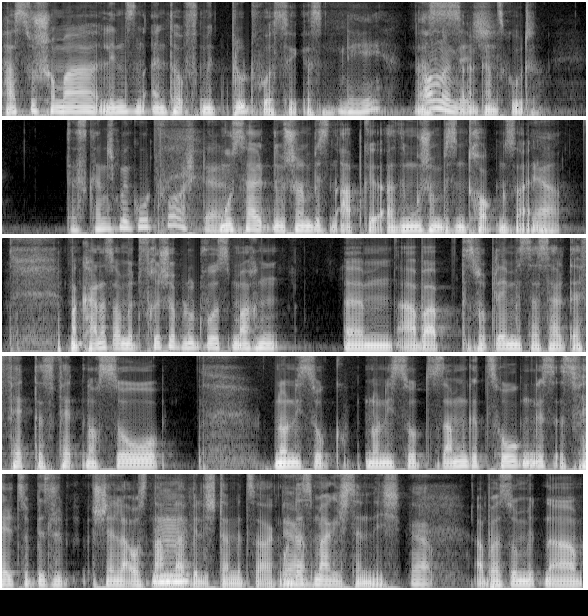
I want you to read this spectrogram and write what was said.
Hast du schon mal Linseneintopf mit Blutwurst gegessen? Nee, Das auch noch ist nicht. ganz gut. das kann ich mir gut vorstellen. Muss halt schon ein bisschen abge, also muss schon ein bisschen trocken sein. ja. Man kann das auch mit frischer Blutwurst machen, ähm, aber das Problem ist, dass halt der Fett, das Fett noch so noch nicht so noch nicht so zusammengezogen ist. Es fällt so ein bisschen schneller auseinander, will ich damit sagen. Und Mhm. Ja. das mag ich dann nicht. Ja. Aber so mit einer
